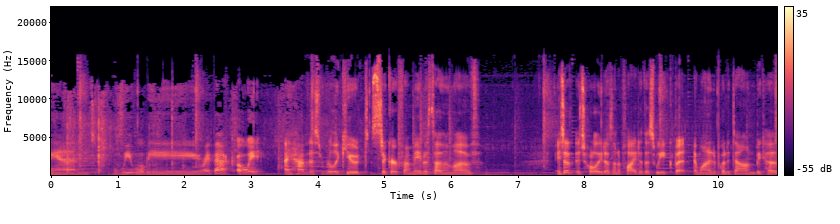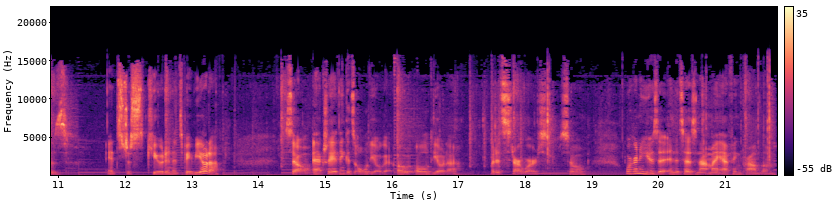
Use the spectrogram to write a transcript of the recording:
and we will be right back. Oh wait, I have this really cute sticker from Made with Southern Love. It, does, it totally doesn't apply to this week, but I wanted to put it down because it's just cute and it's Baby Yoda. So actually I think it's old yoga, oh, old Yoda, but it's Star Wars. So we're gonna use it and it says not my effing problem.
